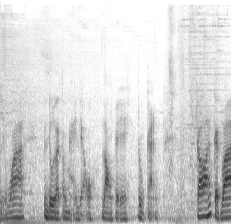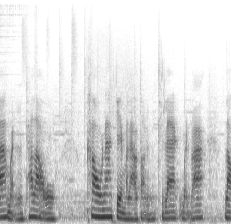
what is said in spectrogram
หรือว่าไปดูอะไรตรงไหนเดี๋ยวลองไปดูกัน ก็ถ้าเกิดว่าเหมือนถ้าเราเข้าหน้าเกมมาแล้วตอนทีแรกเหมือนว่าเรา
